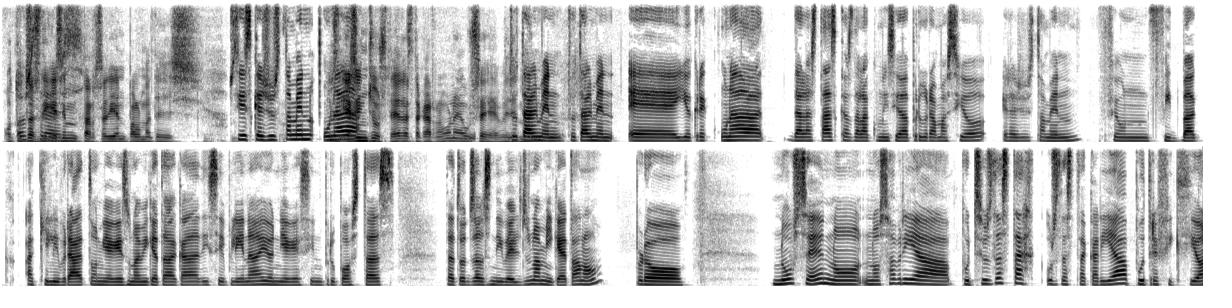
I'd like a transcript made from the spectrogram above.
o totes, Ostres. diguéssim, per, serien pel mateix... O sigui, és que justament una... És, és injust, eh, destacar-ne una, ho sé. Totalment, totalment. Eh, jo crec que una de les tasques de la comissió de programació era justament fer un feedback equilibrat on hi hagués una miqueta de cada disciplina i on hi haguessin propostes de tots els nivells una miqueta, no? Però no ho sé, no, no sabria... Potser us, destac, us destacaria Putreficció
